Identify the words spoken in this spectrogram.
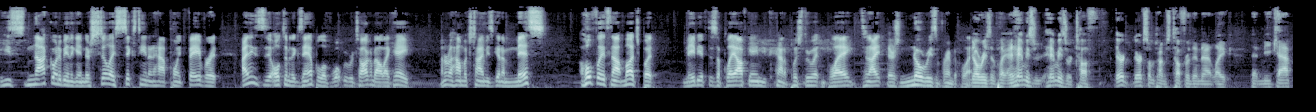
he's not going to be in the game. They're still a 16 and a half point favorite. I think this is the ultimate example of what we were talking about. Like, hey, I don't know how much time he's going to miss. Hopefully, it's not much, but maybe if this is a playoff game, you can kind of push through it and play tonight. There's no reason for him to play. No reason to play. And hammies, are, hammies are tough. They're they're sometimes tougher than that, like that kneecap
